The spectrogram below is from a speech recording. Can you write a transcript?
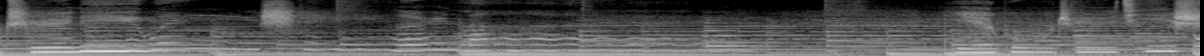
不知你为谁而来，也不知几时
